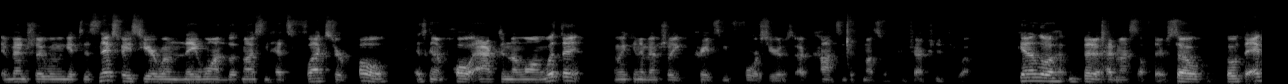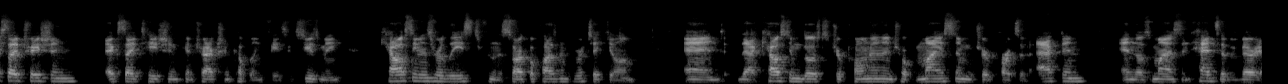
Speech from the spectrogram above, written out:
eventually, when we get to this next phase here, when they want those myosin heads flex or pull, it's going to pull actin along with it, and we can eventually create some force here, a concentric muscle contraction, if you will. Getting a little bit ahead of myself there. So, but with the excitation, excitation, contraction, coupling phase, excuse me, calcium is released from the sarcoplasmic reticulum, and that calcium goes to troponin and tropomyosin, which are parts of actin, and those myosin heads have a very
